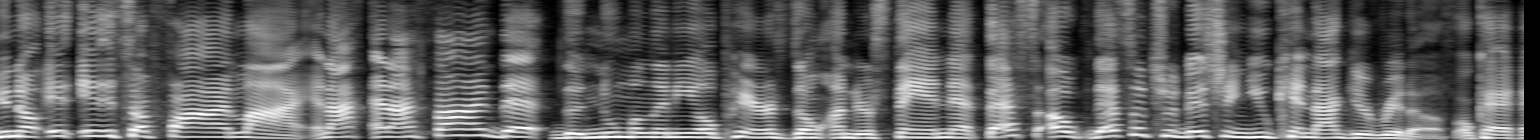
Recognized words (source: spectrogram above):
you know, it, it's a fine line. And I and I find that the new millennial parents don't understand that. That's a that's a tradition you cannot get rid of. Okay.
